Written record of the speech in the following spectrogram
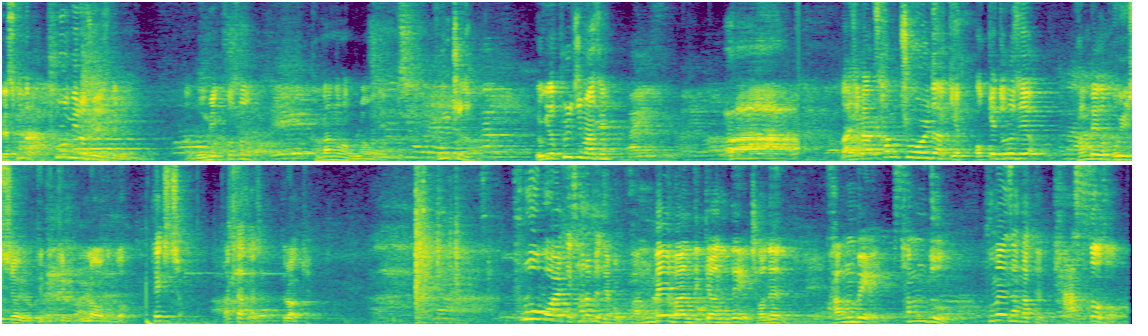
그래서 손을 앞으로 밀어줘야지 돼요. 아, 몸이 커서 금방금방 올라오네요. 흉추도. 여기다 풀지 마세요. 마지막 3초 hold 할게요. 어깨 누르세요. 광배가 보이시죠? 이렇게 느낌이 올라오는 거. 텍스처. 딱딱하죠? 들어갈게요. 프로버 할 때 사람들 대부분 광배만 느꼈는데 저는 광배, 삼두, 후면 삼각근 다 써서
